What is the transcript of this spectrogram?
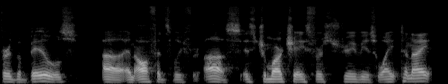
for the Bills uh, and offensively for us is Ja'Marr Chase versus Tre'Davious White tonight.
